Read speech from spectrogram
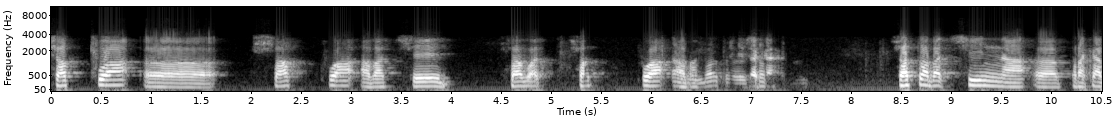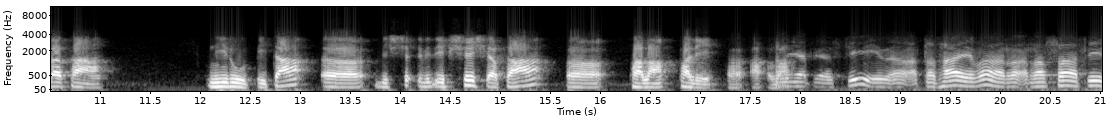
षत्व षत्व अवच्छेद षत्व षत्ववच्छिन्न प्रकारता निरूपिता विशेषता फल फले अपि अस्ति तथा एव रस अपि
